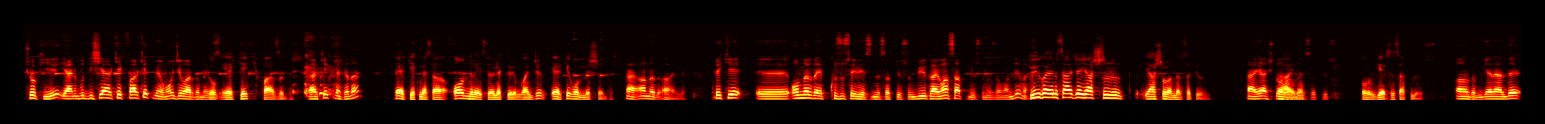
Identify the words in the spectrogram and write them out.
Çok iyi. Yani bu dişi erkek fark etmiyor mu? O civarda mı Yok erkek fazladır. Erkek ne kadar? Erkek mesela 10 liraysa örnek veriyorum kancı. Erkek 15 liradır. Ha, anladım. Aynen. Peki e, onları da hep kuzu seviyesinde satıyorsun. Büyük hayvan satmıyorsun o zaman değil mi? Büyük ayını sadece yaşlı yaşlı olanları satıyorum. Ha, yaşlı olanları Aynen. satıyorsun. Onun gerisini satmıyoruz. Anladım. Genelde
